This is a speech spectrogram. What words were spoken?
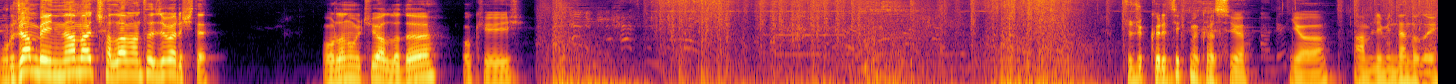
vuracağım beynini ama çalı avantajı var işte. Oradan ultiyi alladı. Okey. Çocuk kritik mi kasıyor? Yo, ambleminden dolayı.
